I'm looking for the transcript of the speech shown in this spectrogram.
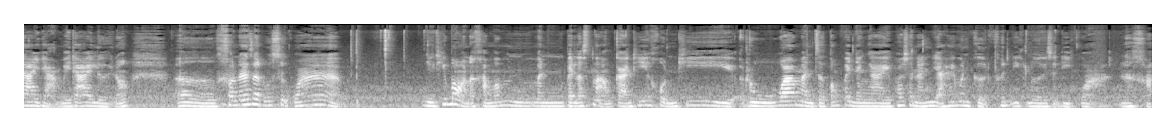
ได้หย่าไม่ได้เลยเนาะเออเขาน่าจะรู้สึกว่าอย่างที่บอกนะคะว่ามันมันเป็นลักษณะของการที่คนที่รู้ว่ามันจะต้องเป็นยังไง เพราะฉะนั้นอย่าให้มันเกิดขึ้นอีกเลยจะดีกว่านะคะ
